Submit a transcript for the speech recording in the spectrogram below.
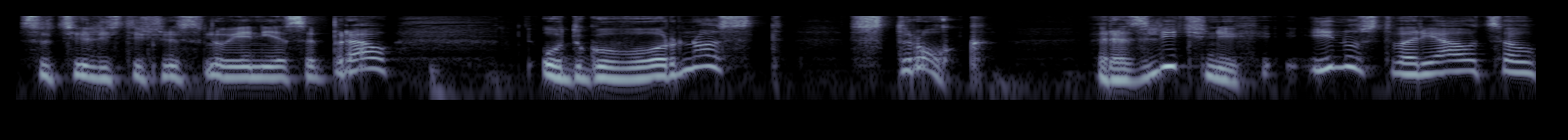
socialistične Slovenije. Se pravi, odgovornost strok različnih in ustvarjalcev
